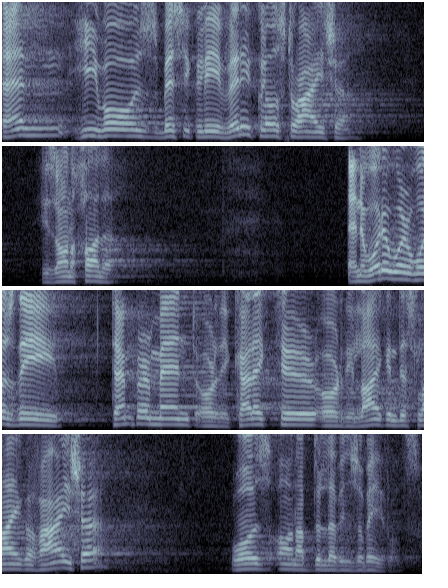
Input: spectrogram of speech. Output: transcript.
And he was basically very close to Aisha, his own khala. And whatever was the temperament or the character or the like and dislike of Aisha, was on Abdullah bin Zubayr also,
